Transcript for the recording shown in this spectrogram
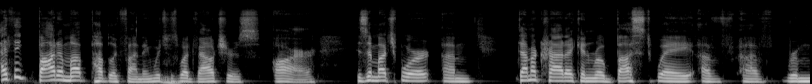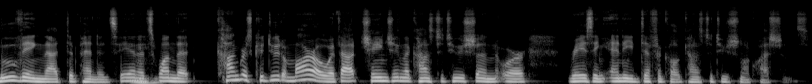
I think bottom-up public funding, which mm. is what vouchers are, is a much more um, democratic and robust way of, of removing that dependency. And mm-hmm. it's one that Congress could do tomorrow without changing the Constitution or raising any difficult constitutional questions.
